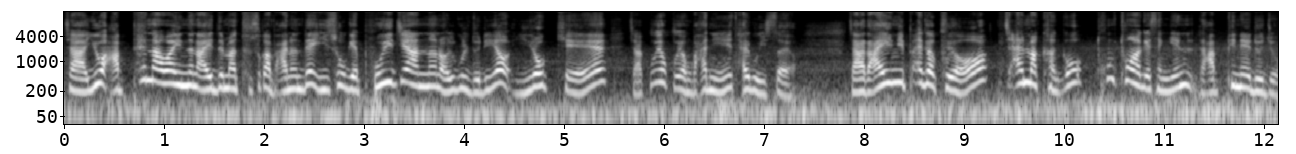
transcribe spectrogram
자, 요 앞에 나와 있는 아이들만 두수가 많은데 이 속에 보이지 않는 얼굴들이요. 이렇게 자, 꾸역꾸역 많이 달고 있어요. 자 라인이 빨갛고요. 짤막하고 통통하게 생긴 라피네 루즈.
